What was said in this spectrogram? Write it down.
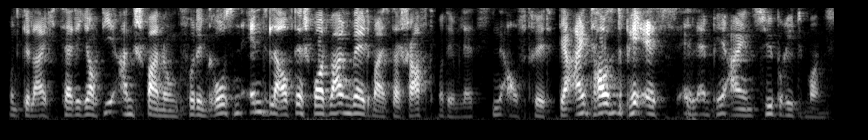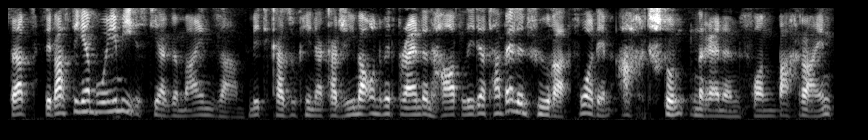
und gleichzeitig auch die Anspannung vor dem großen Endlauf der Sportwagen-Weltmeisterschaft und dem letzten Auftritt der 1000 PS LMP1 Hybrid-Monster. Sebastian Buemi ist ja gemeinsam mit Kazuki Nakajima und mit Brandon Hartley der Tabellenführer vor dem 8-Stunden-Rennen von Bahrain,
